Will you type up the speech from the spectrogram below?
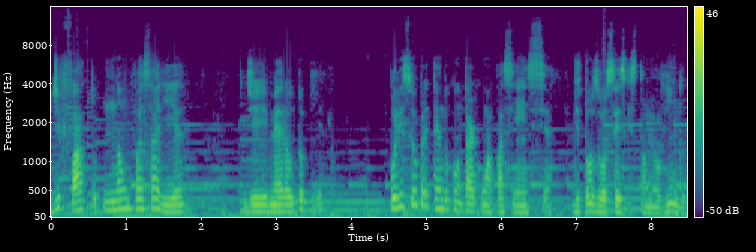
de fato não passaria de mera utopia. Por isso eu pretendo contar com a paciência de todos vocês que estão me ouvindo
